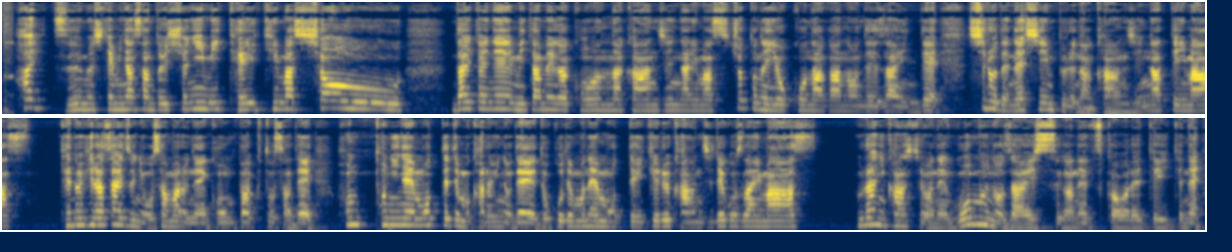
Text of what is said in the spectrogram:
はい、ズームして皆さんと一緒に見ていきましょう。だいたいね、見た目がこんな感じになります。ちょっとね、横長のデザインで、白でね、シンプルな感じになっています。手のひらサイズに収まるね、コンパクトさで、本当にね、持ってても軽いので、どこでもね、持っていける感じでございます。裏に関してはね、ゴムの材質がね、使われていてね、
